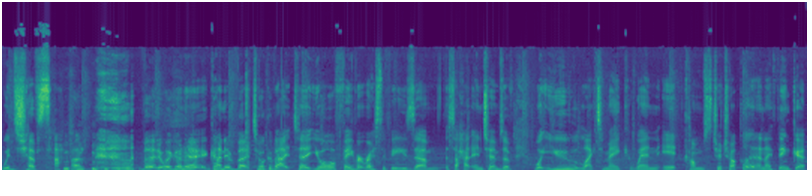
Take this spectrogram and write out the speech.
with Chef Sahar. but we're going to kind of uh, talk about uh, your favorite recipes, um, Sahar, in terms of what you like to make when it comes to chocolate. And I think. Uh,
